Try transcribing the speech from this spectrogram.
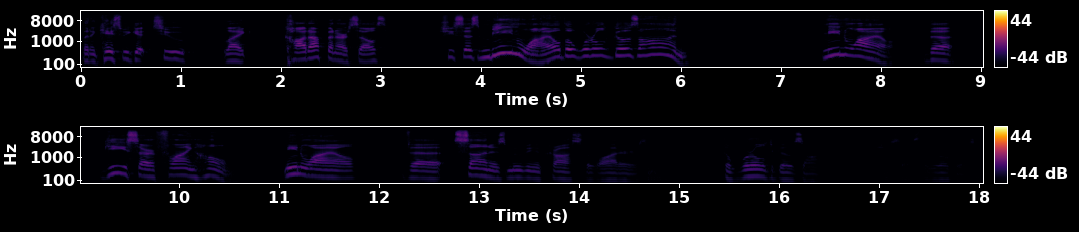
But in case we get too like caught up in ourselves, she says, meanwhile, the world goes on. Meanwhile, the geese are flying home. Meanwhile, the sun is moving across the waters and the world goes on she says. The world goes on.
